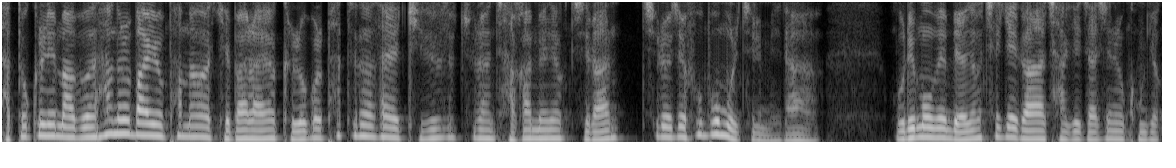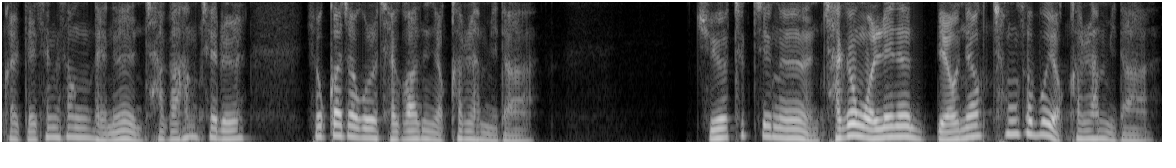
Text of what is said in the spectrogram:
바토클리맙은 하놀바이오 파마가 개발하여 글로벌 파트너사에 기술 수출한 자가 면역 질환 치료제 후보 물질입니다. 우리 몸의 면역 체계가 자기 자신을 공격할 때 생성되는 자가 항체를 효과적으로 제거하는 역할을 합니다. 주요 특징은 작용 원리는 면역 청소부 역할을 합니다.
